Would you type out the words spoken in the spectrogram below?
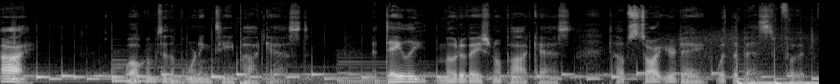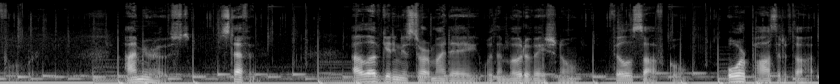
Hi, welcome to the Morning Tea Podcast, a daily motivational podcast to help start your day with the best foot forward. I'm your host, Stefan. I love getting to start my day with a motivational, philosophical, or positive thought,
